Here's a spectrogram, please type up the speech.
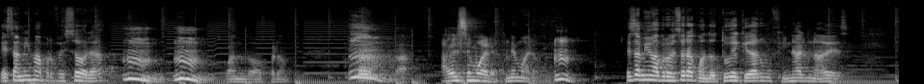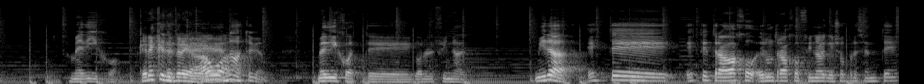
Esa misma profesora... cuando... Perdón. Ah, Abel se muere. me muero. Esa misma profesora cuando tuve que dar un final una vez, me dijo... ¿Querés que te traiga este, agua? No, estoy bien. Me dijo este con el final. Mira, este, este trabajo, era un trabajo final que yo presenté.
